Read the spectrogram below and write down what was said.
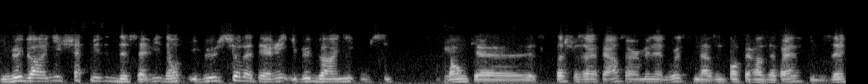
il veut gagner chaque minute de sa vie. Donc, il veut, sur le terrain, il veut gagner aussi. Donc, euh, ça, je faisais référence à Herman Edwards dans une conférence de presse qui disait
